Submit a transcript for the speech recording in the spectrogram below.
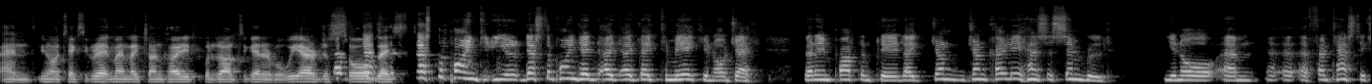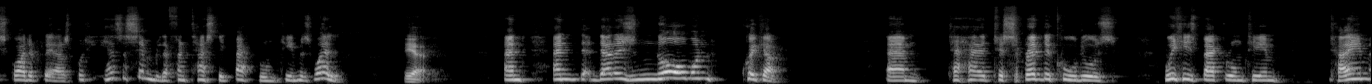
and you know it takes a great man like John Kiely to put it all together. But we are just so that's, blessed. that's the point. You, that's the point I'd, I'd, I'd like to make. You know, Jack. Very importantly, like John John Kiely has assembled, you know, um, a, a fantastic squad of players, but he has assembled a fantastic backroom team as well. Yeah, and and there is no one quicker um, to ha- to spread the kudos with his backroom team time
